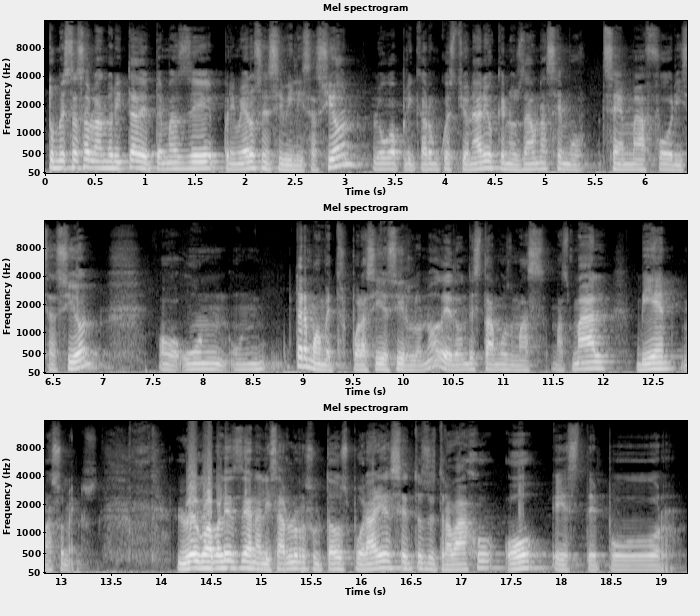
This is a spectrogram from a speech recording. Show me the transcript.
tú me estás hablando ahorita de temas de primero sensibilización, luego aplicar un cuestionario que nos da una semaforización o un, termómetro, por así decirlo, ¿no? De dónde estamos más, más mal, bien, más o menos. Luego hables de analizar los resultados por áreas, centros de trabajo o este por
